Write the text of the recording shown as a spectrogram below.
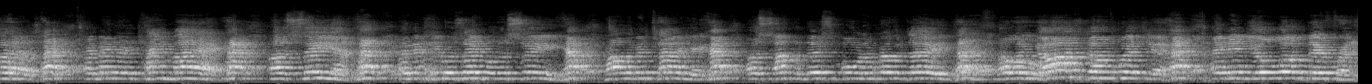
Says, amen, and he came back uh, seeing, amen, he was able to see. Uh, let me tell you something this morning, Brother Dave. When God's done with you, amen, you'll look different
